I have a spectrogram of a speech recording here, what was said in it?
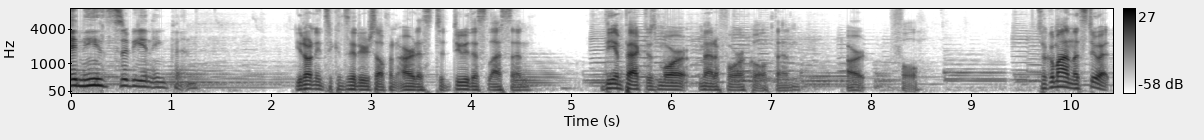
It needs to be an ink pen. You don't need to consider yourself an artist to do this lesson. The impact is more metaphorical than artful. So come on, let's do it.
